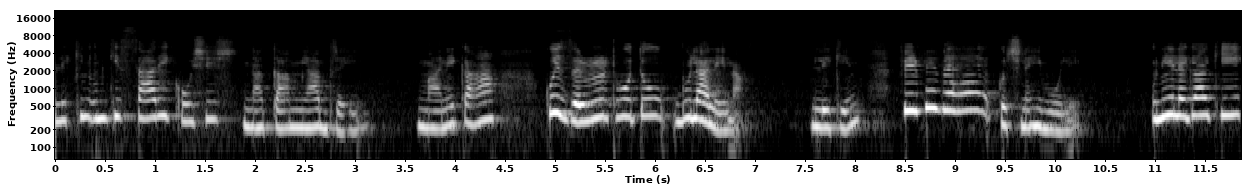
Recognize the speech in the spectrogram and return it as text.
लेकिन उनकी सारी कोशिश नाकामयाब रही। माँ ने कहा, कोई ज़रूरत हो तो बुला लेना। लेकिन फिर भी वह कुछ नहीं बोली। उन्हें लगा कि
